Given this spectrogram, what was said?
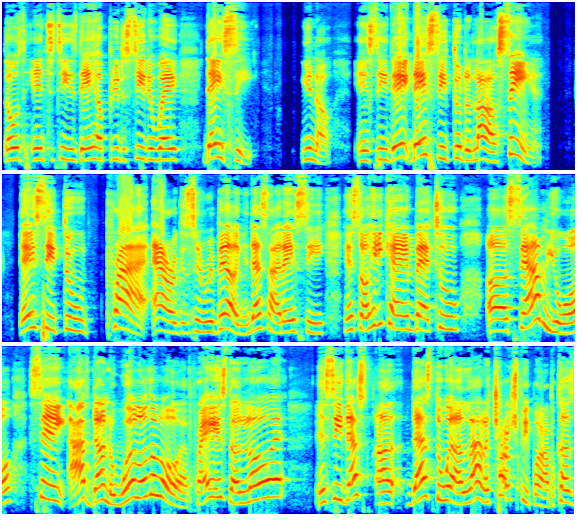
those entities, they help you to see the way they see, you know. And see, they, they see through the law of sin. They see through pride, arrogance, and rebellion. That's how they see. And so he came back to uh, Samuel saying, I've done the will of the Lord. Praise the Lord. And see, that's uh, that's the way a lot of church people are because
